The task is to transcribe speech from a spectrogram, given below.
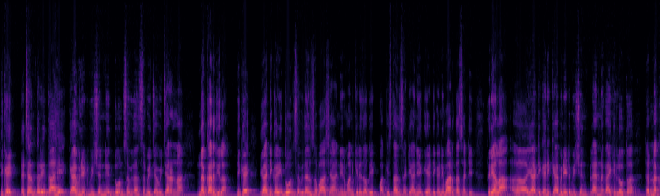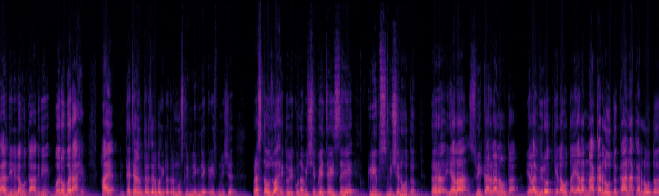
ठीक आहे? त्याच्यानंतर इथं आहे कॅबिनेट मिशनने दोन संविधान सभेच्या विचारांना नकार दिला. ठीक आहे? या ठिकाणी दोन संविधान सभा अशा निर्माण केल्या जातो एक पाकिस्तानसाठी आणि एक या ठिकाणी भारतासाठी. तर याला या ठिकाणी कॅबिनेट मिशन प्लॅननं काय केलं होतं? तर नकार दिलेला होता. अगदी बरोबर आहे. हाय. त्याच्यानंतर जर बघितलं तर मुस्लिम लीगने क्रिप्स मिशन प्रस्ताव जो आहे तो एकोणावीसशे बेचाळीसचं हे क्रिप्स मिशन होतं. तर याला स्वीकारला नव्हता. याला विरोध केला होता. याला नाकारलं होतं. का नाकारलं होतं?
